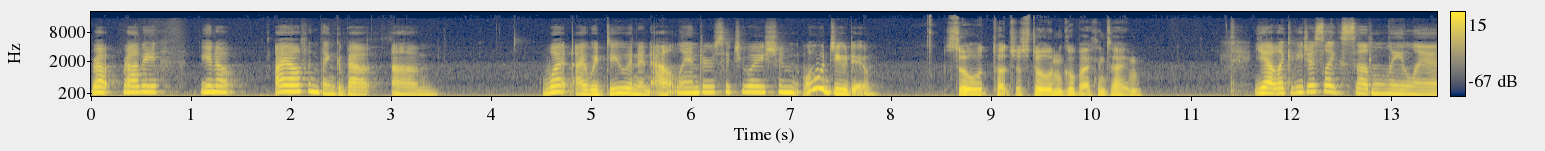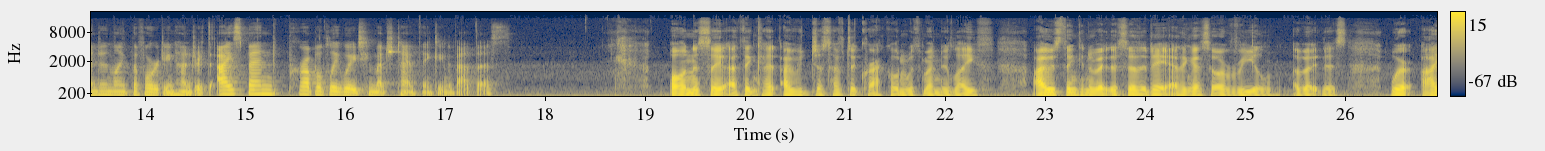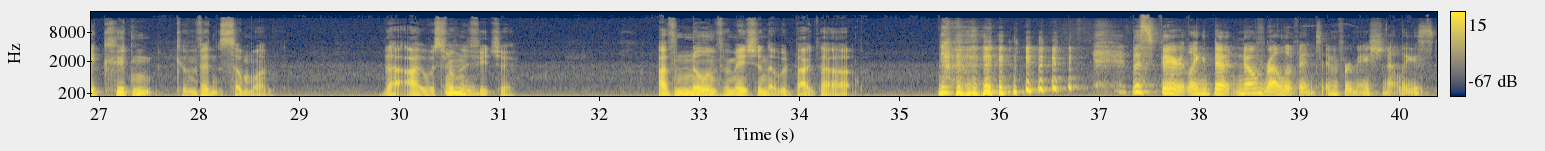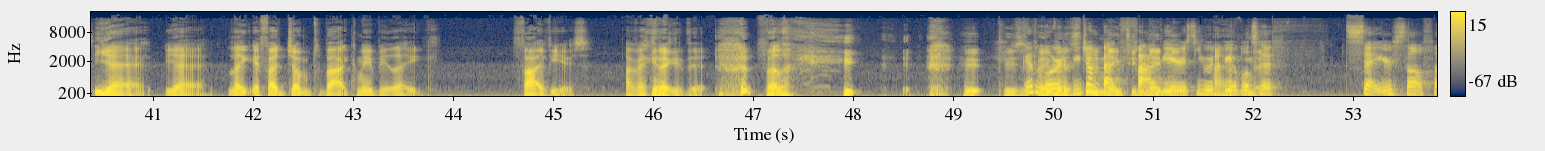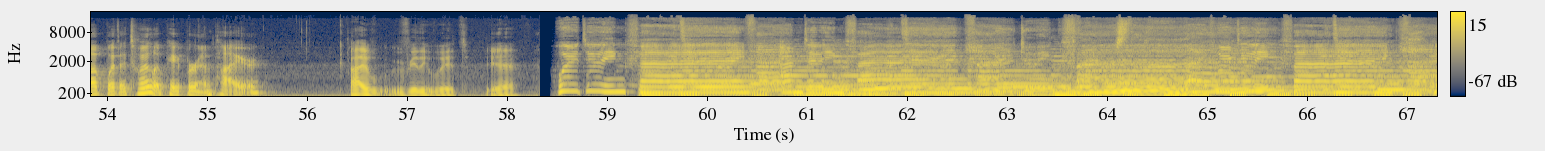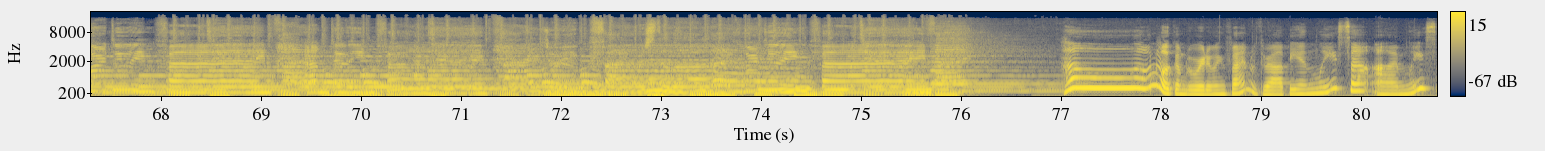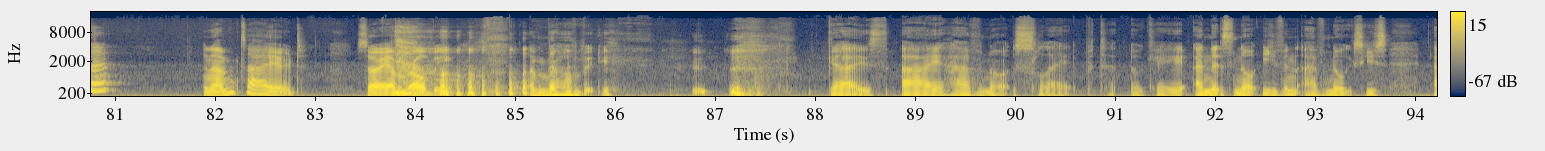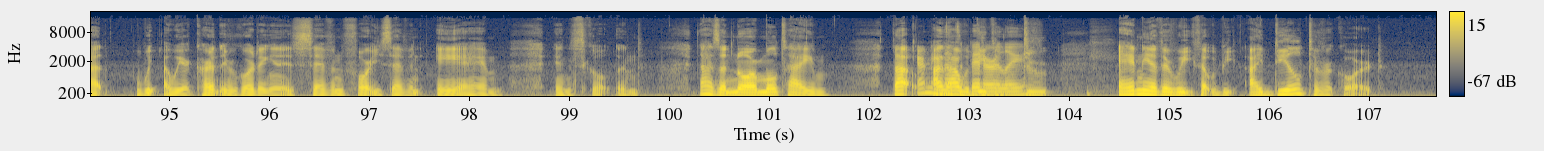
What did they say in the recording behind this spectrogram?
Ro- Robbie, you know, I often think about um, what I would do in an Outlander situation. What would you do? So touch a stone, go back in time. Yeah, like if you just like suddenly land in like the 1400s, I spend probably way too much time thinking about this. Honestly, I think I, I would just have to crack on with my new life. I was thinking about this the other day. I think I saw a reel about this where I couldn't convince someone that I was from the Mhm. future. I've no information that would back that up. The spirit, like no, no relevant information at least. Yeah, yeah. Like if I jumped back maybe like five years, I reckon I could do it. But like, who, who's the Good lord, if you Minister jump back five years, you would I be able no- to f- set yourself up with a toilet paper empire. I really would. Yeah. We're doing fine. I'm doing fine. You're doing fine. We're still alive. We're doing fine. We're doing fine. I'm doing fine. You're doing fine. We're still alive. We're doing fine. Hello and welcome to We're Doing Fine with Robbie and Lisa. I'm Lisa. And I'm tired. Sorry, I'm Robbie. I'm Robbie. Guys, I have not slept, okay? And it's not even I have no excuse. At we, we are currently recording and it is 7:47 a.m. in Scotland. That is a normal time. That I mean, uh, that would be early. The, dr- any other week that would be ideal to record.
